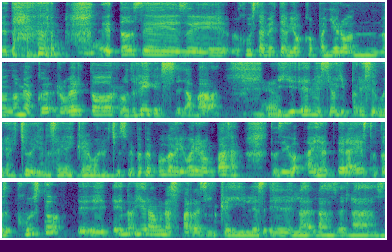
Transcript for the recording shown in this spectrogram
Entonces, eh, justamente había un compañero, no, no me acuerdo, Roberto Rodríguez se llamaba. Y él me decía, oye, parece Guarachú. Yo no sabía que era Guarachú. Me, pongo a averiguar y era un pájaro. Entonces digo, ay, era esto. Entonces, justo, eh, eh, no, y eran unas farras increíbles. las, las,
